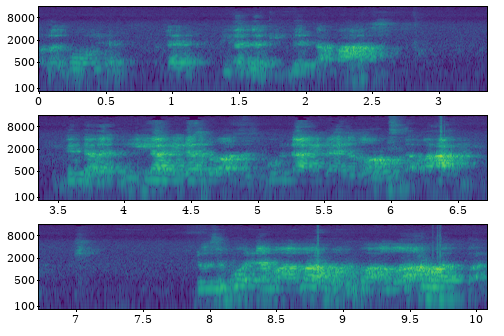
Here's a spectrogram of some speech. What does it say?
Walaupun kita kita ada kita tak faham. Kita tak reti la ilaha illallah, sebut la ilaha illallah tak faham. Dia sebut nama Allah, sebut Allahu akbar.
